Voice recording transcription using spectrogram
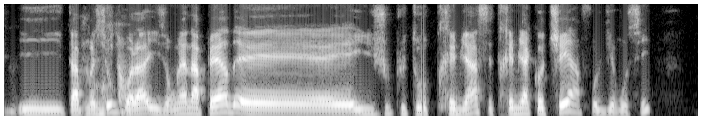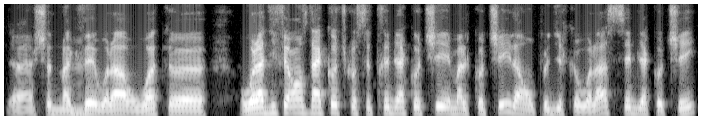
mm. ils t'as l'impression que voilà, ils ont rien à perdre et ils jouent plutôt très bien. C'est très bien coaché, hein, faut le dire aussi. Euh, Sean McVay, voilà, on voit que on voit la différence d'un coach quand c'est très bien coaché et mal coaché. Là, on peut dire que voilà, c'est bien coaché.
